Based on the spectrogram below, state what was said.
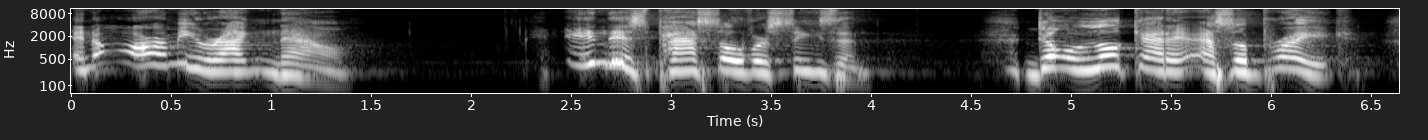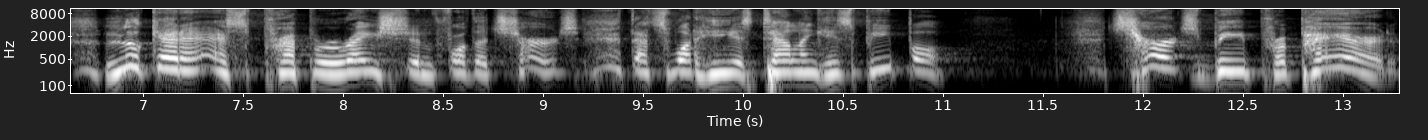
an army right now in this Passover season. Don't look at it as a break. Look at it as preparation for the church. That's what he is telling his people. Church, be prepared.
